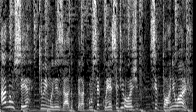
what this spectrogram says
a não ser que o imunizado pela consequência de hoje se torne o anjo.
